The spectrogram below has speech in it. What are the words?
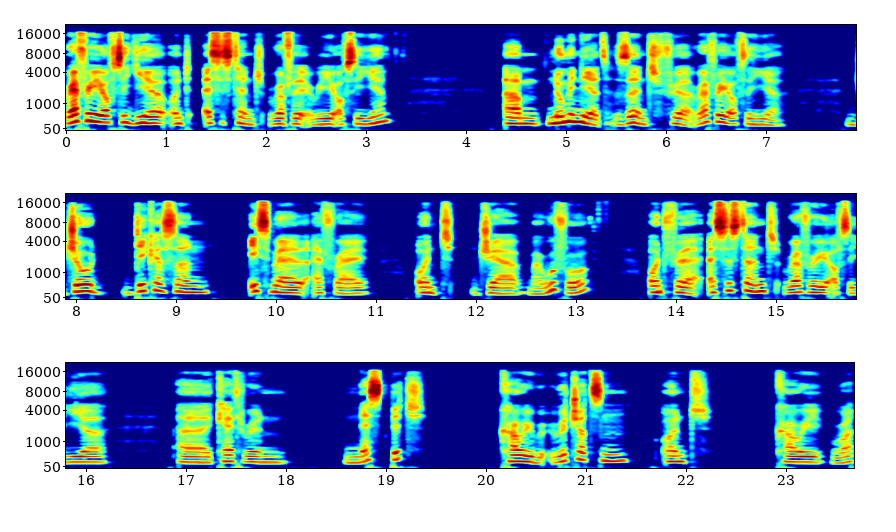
Referee of the Year und Assistant Referee of the Year. Ähm, nominiert sind für Referee of the Year Joe Dickerson, Ismail Afray und Jer Marufo. Und für Assistant Referee of the Year äh, Catherine Nesbitt, Corey Richardson und Corey Rod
